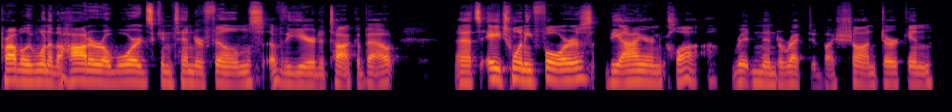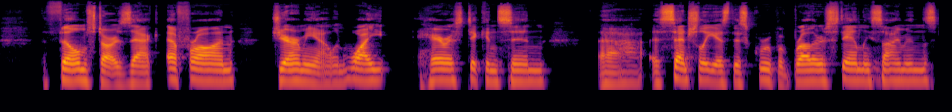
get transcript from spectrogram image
probably one of the hotter awards contender films of the year to talk about. That's A24's The Iron Claw, written and directed by Sean Durkin. The film stars Zac Efron, Jeremy Allen White, Harris Dickinson, uh, essentially as this group of brothers, Stanley Simons,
